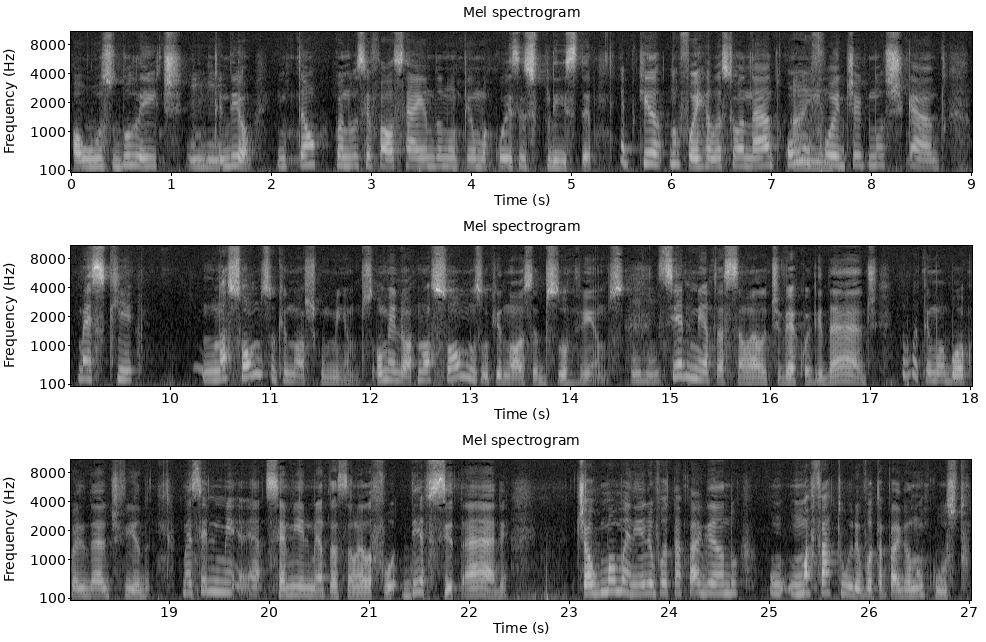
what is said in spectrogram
ao uso do leite, entendeu? Então, quando você fala assim, ah, ainda não tem uma coisa explícita, é porque não foi relacionado ou não foi diagnosticado, mas que nós somos o que nós comemos, ou melhor, nós somos o que nós absorvemos. Se a alimentação ela tiver qualidade, eu vou ter uma boa qualidade de vida. Mas se a, alime- se a minha alimentação ela for deficitária, de alguma maneira eu vou estar pagando um- uma fatura, eu vou estar pagando um custo.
